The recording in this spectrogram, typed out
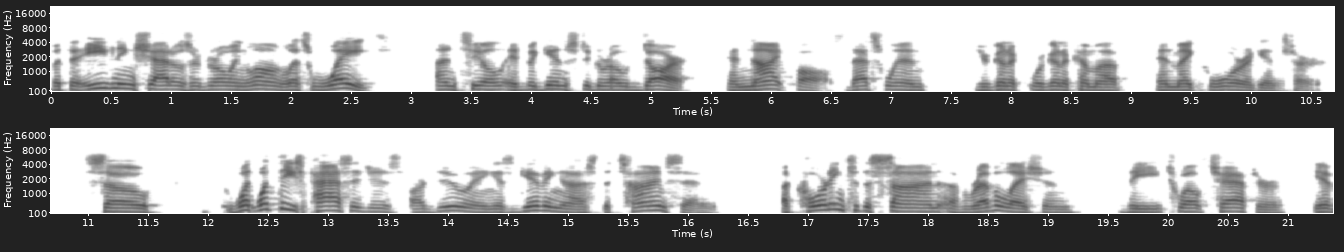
but the evening shadows are growing long. Let's wait until it begins to grow dark and night falls. That's when you're gonna, we're gonna come up and make war against her. So what, what these passages are doing is giving us the time setting according to the sign of Revelation, the 12th chapter, if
